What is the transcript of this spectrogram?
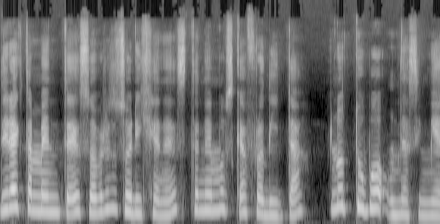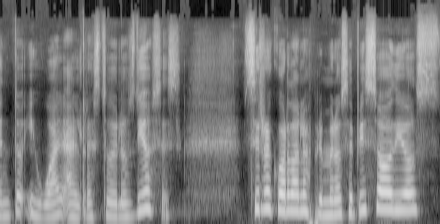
directamente sobre sus orígenes tenemos que Afrodita no tuvo un nacimiento igual al resto de los dioses. Si recuerdan los primeros episodios,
